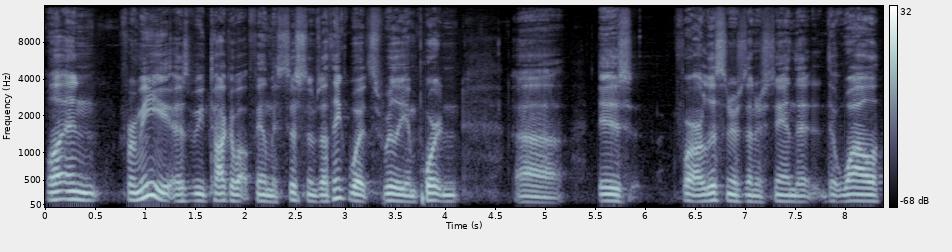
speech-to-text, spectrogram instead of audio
Well, and for me, as we talk about family systems, I think what's really important uh, is for our listeners to understand that that while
